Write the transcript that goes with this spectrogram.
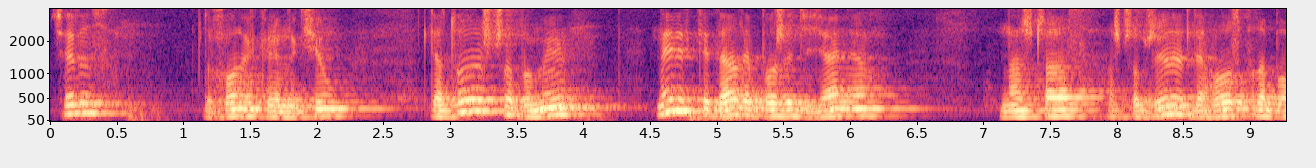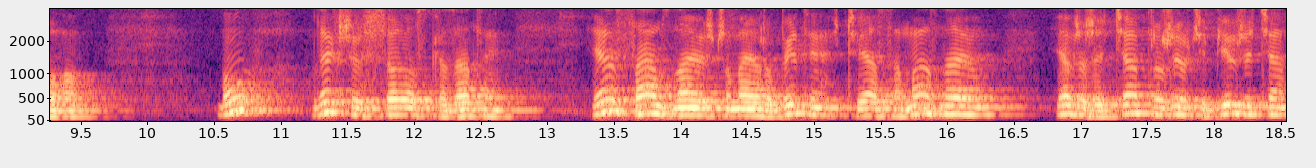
через духовних керівників, для того, щоб ми не відкидали Боже діяння в наш час, а щоб жили для Господа Бога. Бо легше всього сказати, я сам знаю, що маю робити, чи я сама знаю, я вже життя прожив чи півжиття,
